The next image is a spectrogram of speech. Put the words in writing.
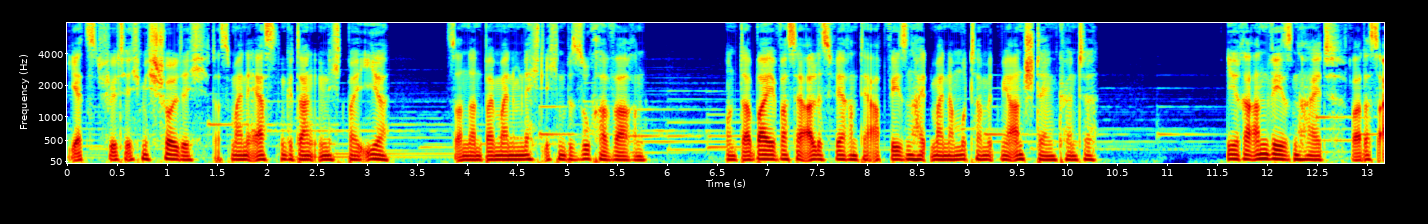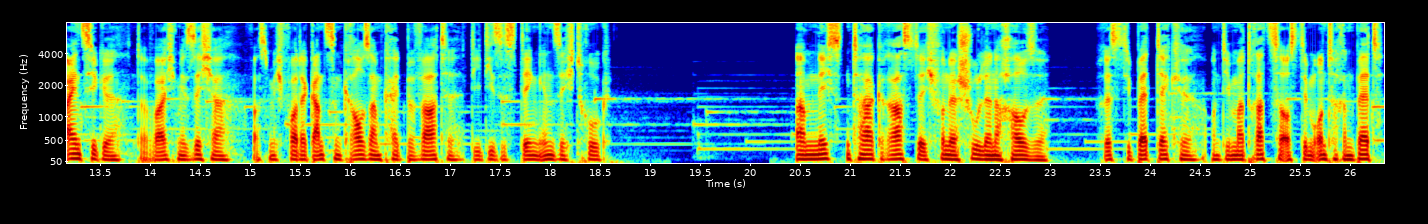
Jetzt fühlte ich mich schuldig, dass meine ersten Gedanken nicht bei ihr, sondern bei meinem nächtlichen Besucher waren und dabei, was er alles während der Abwesenheit meiner Mutter mit mir anstellen könnte. Ihre Anwesenheit war das Einzige, da war ich mir sicher, was mich vor der ganzen Grausamkeit bewahrte, die dieses Ding in sich trug. Am nächsten Tag raste ich von der Schule nach Hause, riss die Bettdecke und die Matratze aus dem unteren Bett,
